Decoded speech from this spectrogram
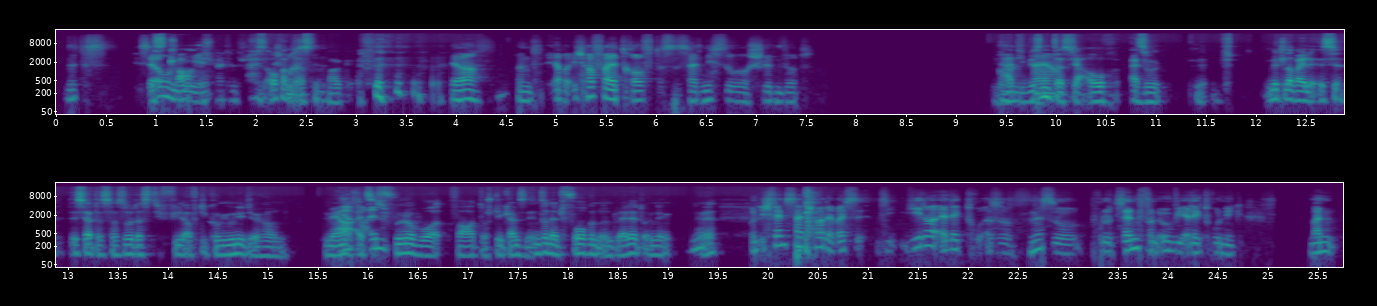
ne, das ist ja auch klar, ich werde den Scheiß auch am ersten. Tag. Ja, und aber ich hoffe halt drauf, dass es halt nicht so schlimm wird. ja, Und, die wissen naja. das ja auch. Also n- mittlerweile ist ja, ist ja das ja so, dass die viel auf die Community hören. Mehr Ja, als es allem- früher war, war durch die ganzen Internetforen und Reddit und ne? Und ich fände es halt schade, weißt du, die, jeder Elektro, also ne, so Produzent von irgendwie Elektronik, man,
